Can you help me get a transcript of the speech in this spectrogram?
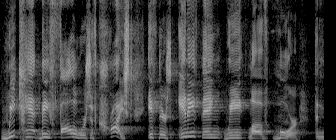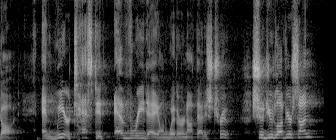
We can't be followers of Christ if there's anything we love more than God. And we are tested every day on whether or not that is true. Should you love your son?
